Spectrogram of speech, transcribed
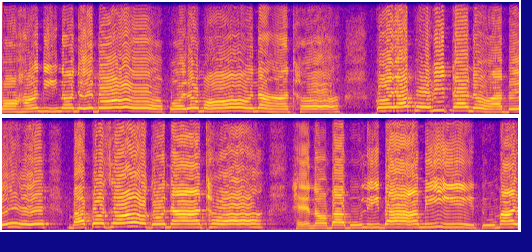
মহাদিন দেৱ পৰমনাথ। কৰা পৰিতান আবে বাপ জগনাথ হেন বাবুলিবা আমি তোমাৰ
